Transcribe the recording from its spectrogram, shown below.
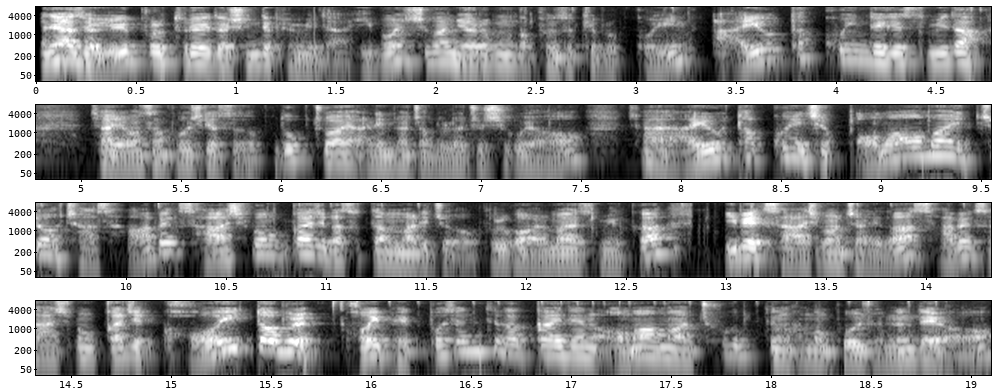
안녕하세요. 1% 트레이더 신대표입니다. 이번 시간 여러분과 분석해볼 코인 아이오타 코인 되겠습니다. 자, 영상 보시겠어서 구독, 좋아요, 알림 설정 눌러주시고요. 자, 아이오타 코인 지금 어마어마했죠? 자, 440원까지 갔었단 말이죠. 불과 얼마였습니까? 240원짜리가 440원까지 거의 더블, 거의 100% 가까이 되는 어마어마한 초급등 한번 보여줬는데요.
